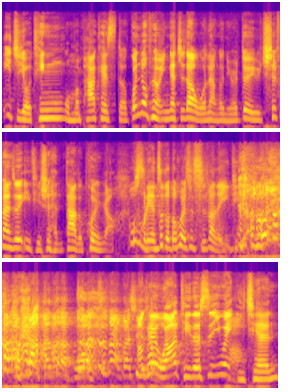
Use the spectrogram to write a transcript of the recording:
一直有听我们 Podcast 的观众朋友应该知道，我两个女儿对于吃饭这个议题是很大的困扰。为什么连这个都会是吃饭的议题啊？我要等等，我吃饭有关系 OK，我要提的是，因为以前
